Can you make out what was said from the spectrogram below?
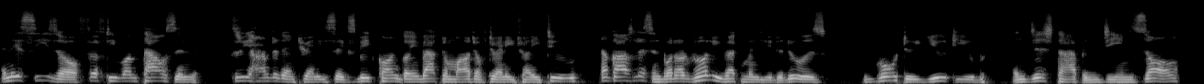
and his seizure of 51,326 Bitcoin going back to March of 2022. Now, guys, listen, what I'd really recommend you to do is go to YouTube and just type in James Zhong.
